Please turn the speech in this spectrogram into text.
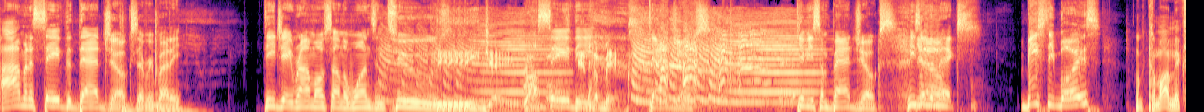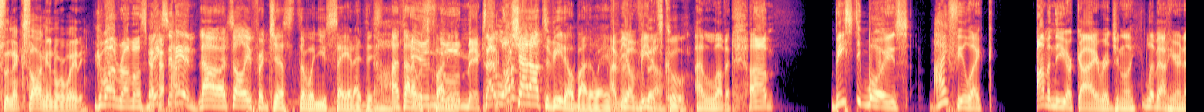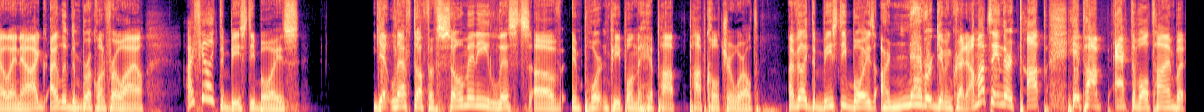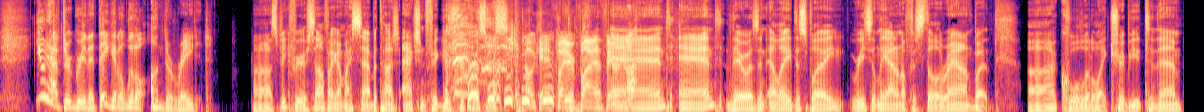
I'm going to save the dad jokes, everybody. DJ Ramos on the ones and twos. DJ I'll save the, dad jokes. Give you some bad jokes. He's You in the mix. Beastie Boys. Well, come on, mix the next song in. We're waiting. Come on, Ramos, mix it in. No, it's only for just the when you say it. I just I thought it was In funny. the mix. I love Shout out to Vito, by the way. For- yo, Vito. That's cool. I love it. Um, Beastie Boys, I feel like I'm a New York guy originally. Live out here in LA now. I, I lived in Brooklyn for a while. I feel like the Beastie Boys get left off of so many lists of important people in the hip hop pop culture world. I feel like the Beastie Boys are never given credit. I'm not saying they're a top hip hop act of all time, but you'd have to agree that they get a little underrated. Uh, speak for yourself. I got my sabotage action figures for Christmas. okay, fair, fair, fair and and there was an LA display recently. I don't know if it's still around, but uh, cool little like tribute to them.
